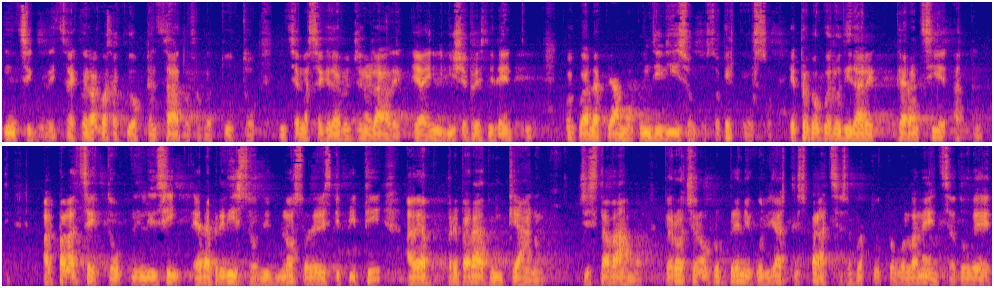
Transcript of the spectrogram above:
in sicurezza. Ecco, la cosa a cui ho pensato soprattutto insieme al segretario generale e ai vicepresidenti con i quali abbiamo condiviso questo percorso, è proprio quello di dare garanzie a tutti. Al palazzetto, sì, era previsto, il nostro RSTPP aveva preparato un piano ci stavamo, però c'erano problemi con gli altri spazi, soprattutto con la mensa, dove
